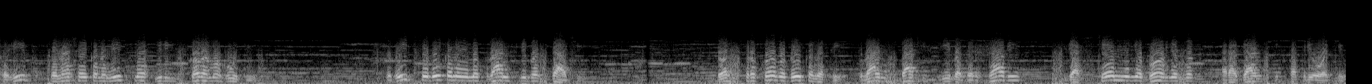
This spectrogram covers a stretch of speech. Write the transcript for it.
Хліб це наша економічна і військова могутність. Швидше виконуємо план хлібоздачі. Достроково виконати план здачі хліба державі священний обов'язок радянських патріотів.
